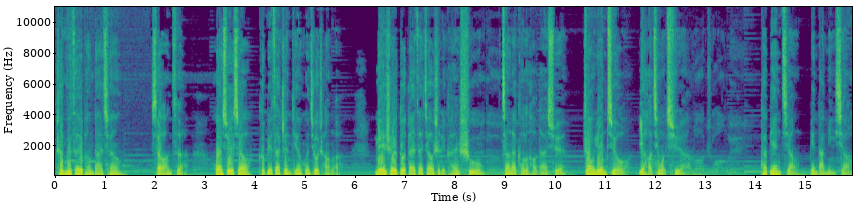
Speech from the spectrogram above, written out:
陈贵在一旁搭腔。小王子，换学校可别再整天混球场了，没事多待在教室里看书，将来考个好大学，状元酒也好请我去啊。他边讲边打抿笑，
